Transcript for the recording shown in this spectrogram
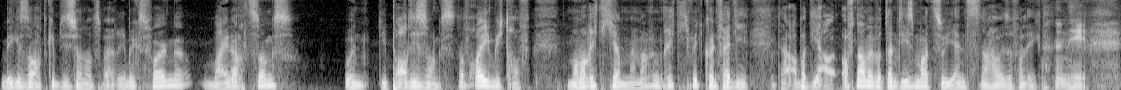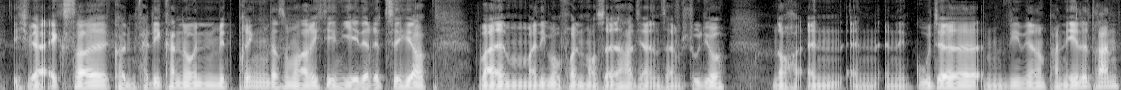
Wie gesagt, gibt es ja noch zwei Remix-Folgen, Weihnachtssongs und die Party-Songs. Da freue ich mich drauf. Da machen wir richtig hier, wir machen richtig mit Konfetti. Da, aber die Aufnahme wird dann diesmal zu Jens nach Hause verlegt. Nee, ich werde extra Konfettikanonen mitbringen, dass wir mal richtig in jede Ritze hier, weil mein lieber Freund Marcel hat ja in seinem Studio noch ein, ein, eine gute, wie wir Paneele dran,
